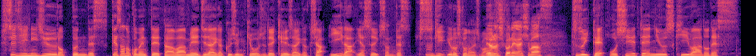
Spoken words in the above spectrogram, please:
7時26分です。今朝のコメンテーターは明治大学准教授で経済学者飯田泰之さんです。引き続きよろしくお願いします。よろしくお願いします。続いて教えてニュースキーワードです。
